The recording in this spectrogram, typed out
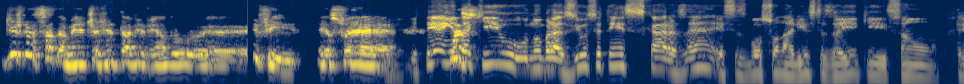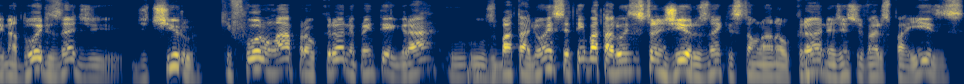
Desgraçadamente, a gente está vivendo. É, enfim, isso é. E tem ainda mas... aqui o, no Brasil, você tem esses caras, né? Esses bolsonaristas aí que são treinadores né? de, de tiro, que foram lá para a Ucrânia para integrar os batalhões. Você tem batalhões estrangeiros, né? Que estão lá na Ucrânia, gente de vários países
